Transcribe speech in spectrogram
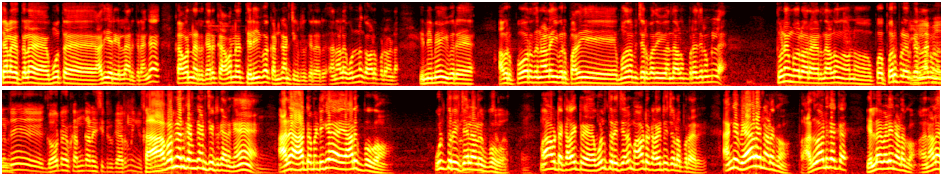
செயலகத்தில் மூத்த அதிகாரிகள்லாம் இருக்கிறாங்க. கவர்னர் இருக்கார். கவர்னர் தெளிவாக கண்காணிச்சிக்கிட்டு இருக்கிறாரு. அதனால் ஒன்றும் கவலைப்பட வேண்டாம். இனிமேல் இவர் அவர் போகிறதுனால இவர் பதவி முதலமைச்சர் பதவி வந்தாலும் பிரச்சனை இல்லை. துணை முதல்வராக இருந்தாலும் ஒன்றும் இப்போ பொறுப்பில் இருக்கிறதுனால வந்து கவர்னர் கண்காணிச்சிட்டு இருக்காருன்னு நீங்கள் கவர்னர் கண்காணிச்சிட்டு இருக்காருங்க. அது ஆட்டோமேட்டிக்காக யாருக்கு போகும்? உள்துறை செயலாளருக்கு போகும். மாவட்ட கலெக்டர் உள்துறை செயலர் மாவட்ட கலெக்டர் சொல்ல போகிறாரு அங்கே வேலை நடக்கும். அது பாட்டுக்க க- எல்லா வேலையும் நடக்கும். அதனால்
